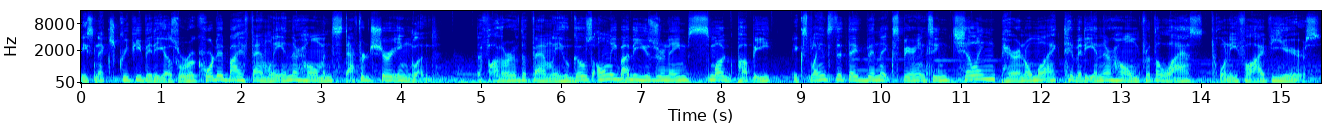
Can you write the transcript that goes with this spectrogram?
These next creepy videos were recorded by a family in their home in Staffordshire, England. The father of the family, who goes only by the username Smug Puppy, explains that they've been experiencing chilling paranormal activity in their home for the last 25 years.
